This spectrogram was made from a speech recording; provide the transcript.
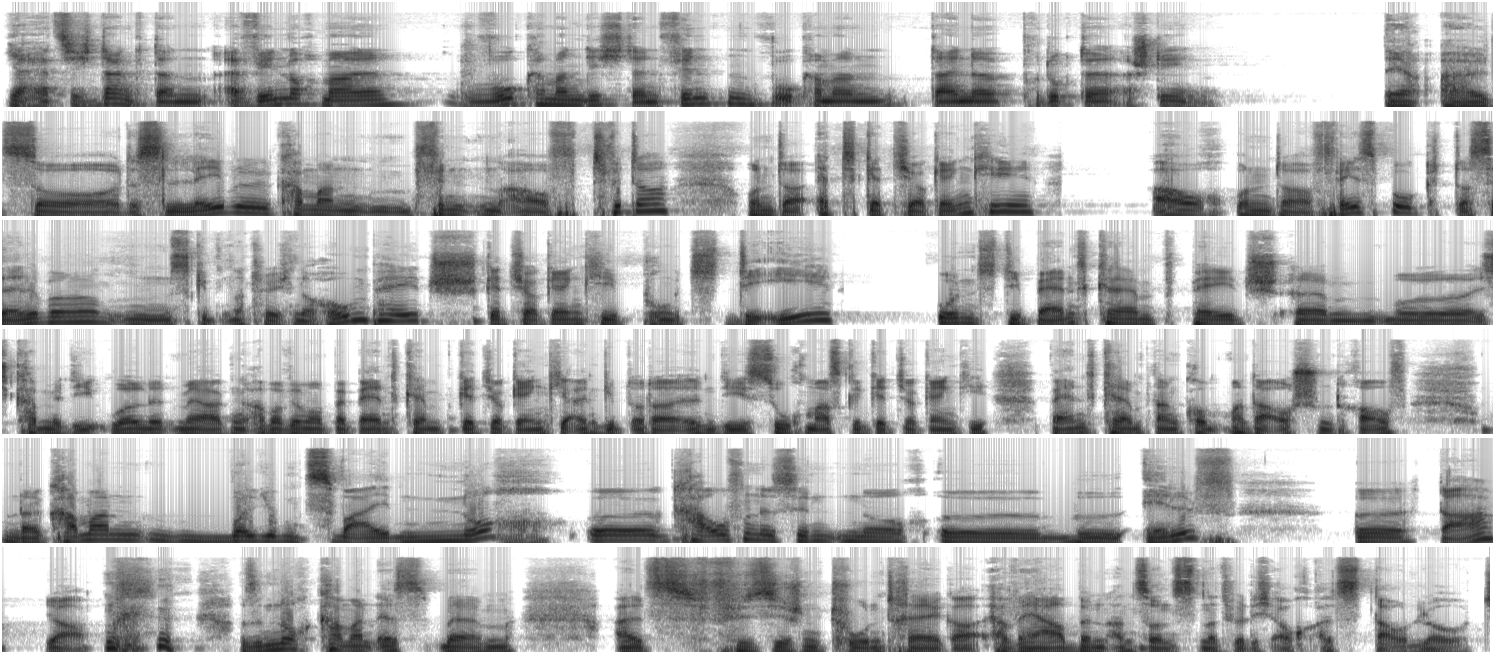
Ja, herzlichen Dank. Dann erwähn noch mal, wo kann man dich denn finden? Wo kann man deine Produkte erstehen? Ja, also das Label kann man finden auf Twitter unter @getyourgenki. auch unter Facebook dasselbe. Es gibt natürlich eine Homepage, getyourgenki.de und die Bandcamp-Page, ähm, ich kann mir die URL nicht merken, aber wenn man bei Bandcamp Get Your Genki eingibt oder in die Suchmaske Get Your Genki Bandcamp, dann kommt man da auch schon drauf. Und dann kann man Volume 2 noch äh, kaufen. Es sind noch äh, elf äh, da, ja. also noch kann man es ähm, als physischen Tonträger erwerben, ansonsten natürlich auch als Download.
